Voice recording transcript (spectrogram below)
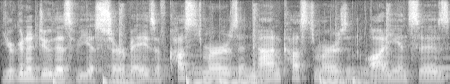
You're gonna do this via surveys of customers and non-customers and audiences.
